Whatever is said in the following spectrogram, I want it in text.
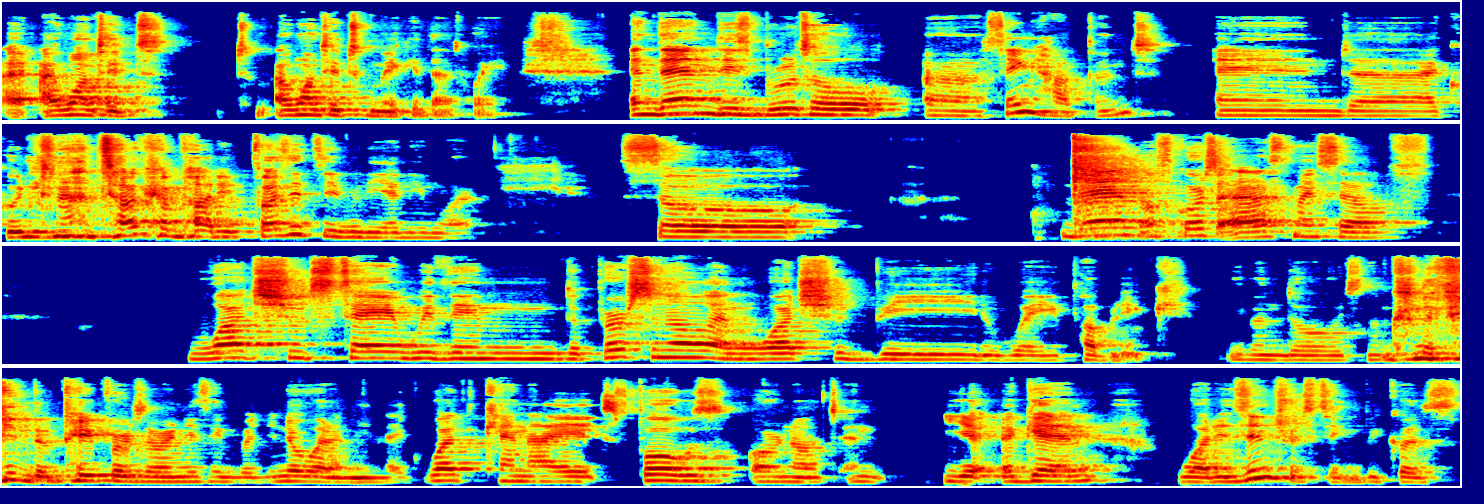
i, I wanted to i wanted to make it that way. And then this brutal uh, thing happened and uh, i could not talk about it positively anymore. So then of course i asked myself what should stay within the personal and what should be in a way public even though it's not going to be in the papers or anything but you know what i mean. Like what can i expose or not? And yet again what is interesting because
